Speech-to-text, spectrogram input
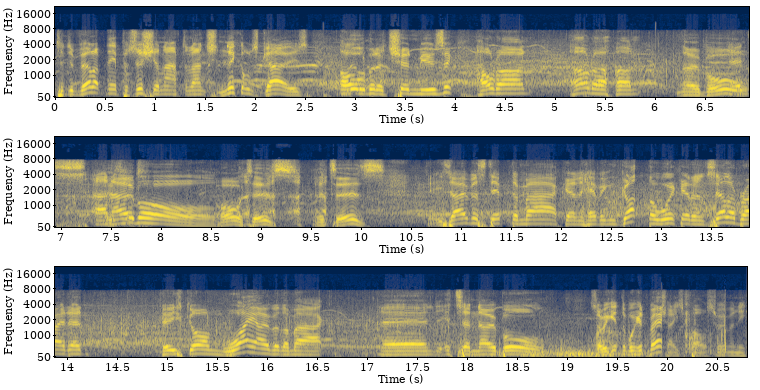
to develop their position after lunch, Nicholls goes. A little bit of chin music. Hold on, hold on. No ball. It's a no it? ball. Oh, it is. it is. He's overstepped the mark and having got the wicket and celebrated, he's gone way over the mark and it's a no ball. So we get the wicket back. Chase bowls to him and he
